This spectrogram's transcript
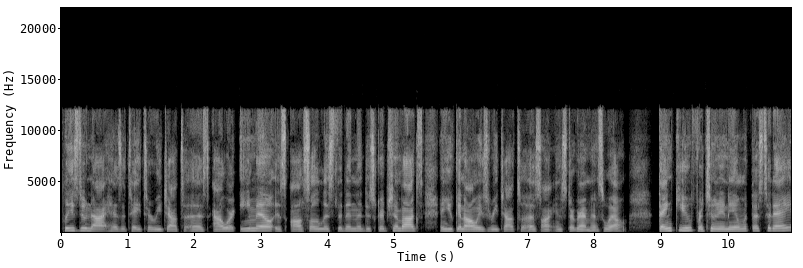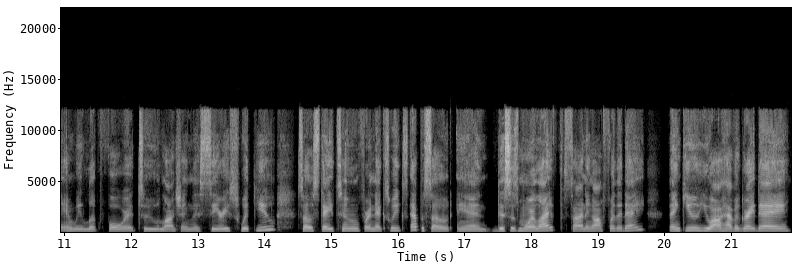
please do not hesitate to reach out to us. Our email is also listed in the description box, and you can always reach out to us on Instagram as well. Thank you for tuning in with us today, and we look forward to launching this series with you. So stay tuned for next week's episode. And this is More Life signing off for the day. Thank you. You all have a great day.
